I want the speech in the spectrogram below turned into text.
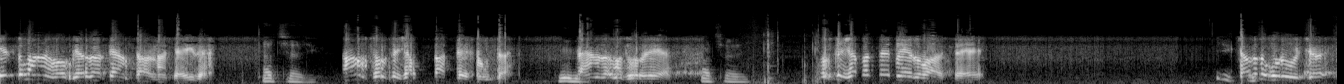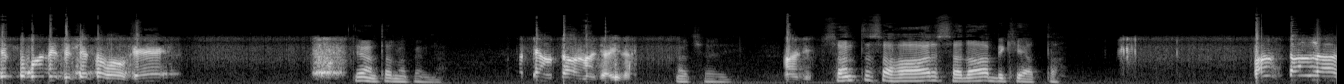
ਇੱਕ ਮਨ ਹੋ ਗਿਆ ਉਹਦਾ ਧਿਆਨ ਧਾਰਨਾ ਚਾਹੀਦਾ। ਅੱਛਾ ਜੀ। ਤਾਂ ਸੁਰ ਤੇ ਸ਼ਬਦ ਦਾ ਤੇ ਹੁੰਦਾ ਕਹਿਣ ਦਾ ਮਤਲਬ ਇਹ ਹੈ। ਅੱਛਾ ਜੀ। ਸੁਰ ਤੇ ਸ਼ਬਦ ਦੇ ਮੇਲ ਵਾਸਤੇ ਸ਼ਬਦ ਗੁਰੂ ਚ ਇੱਕ ਮਨ ਦੇ ਦਿੱਤੇ ਤੋਂ ਹੋ ਕੇ ਧਿਆਨ ਧਰਨਾ ਪੈਂਦਾ ਧਿਆਨ ਧਾਰਨਾ ਚਾਹੀਦਾ ਅੱਛਾ ਜੀ ਹਾਂਜੀ ਸੰਤ ਸਹਾਰ ਸਦਾ ਵਿਖਿਆਤਾ ਸੰਤਾਂ ਦਾ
